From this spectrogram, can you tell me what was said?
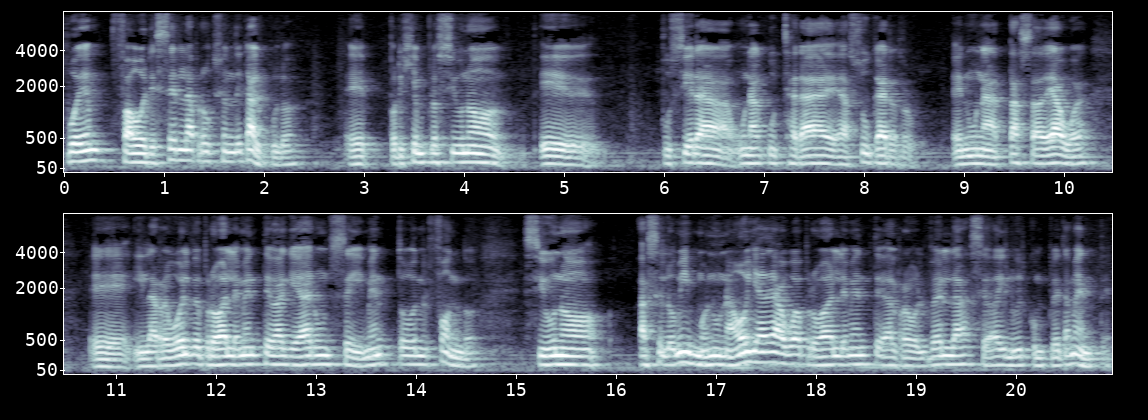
pueden favorecer la producción de cálculos. Eh, por ejemplo, si uno eh, pusiera una cucharada de azúcar en una taza de agua eh, y la revuelve, probablemente va a quedar un sedimento en el fondo. Si uno hace lo mismo en una olla de agua, probablemente al revolverla se va a diluir completamente.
